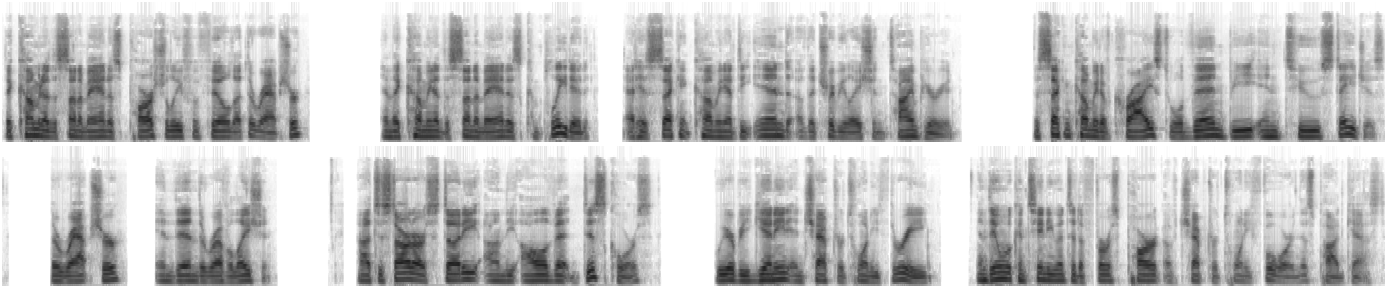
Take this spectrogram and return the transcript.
The coming of the Son of Man is partially fulfilled at the rapture, and the coming of the Son of Man is completed at his second coming at the end of the tribulation time period. The second coming of Christ will then be in two stages the rapture and then the revelation. Uh, to start our study on the Olivet Discourse, we are beginning in chapter 23, and then we'll continue into the first part of chapter 24 in this podcast.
